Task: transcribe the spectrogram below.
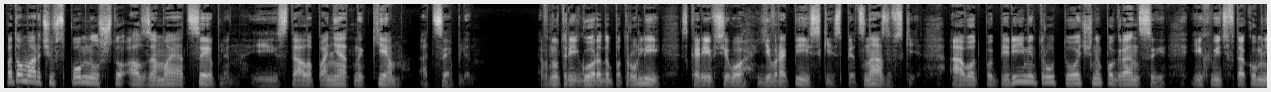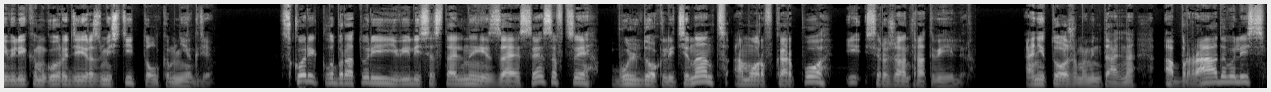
Потом Арчи вспомнил, что Алзамай оцеплен, и стало понятно, кем оцеплен. Внутри города патрули, скорее всего, европейские, спецназовские, а вот по периметру точно погранцы, их ведь в таком невеликом городе и разместить толком негде. Вскоре к лаборатории явились остальные ЗАССовцы, бульдог-лейтенант, Аморов Карпо и сержант Ротвейлер. Они тоже моментально обрадовались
